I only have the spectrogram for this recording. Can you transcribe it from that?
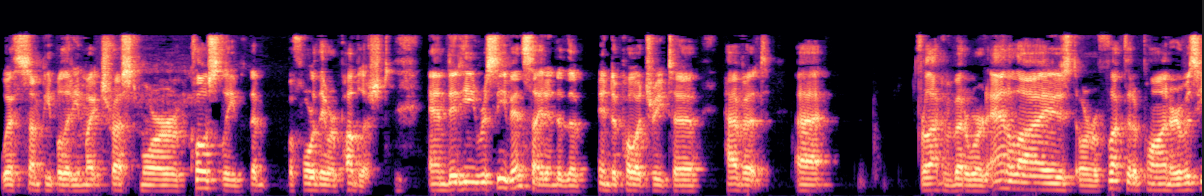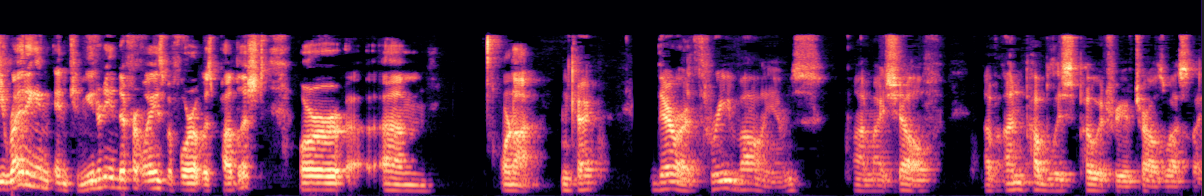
with some people that he might trust more closely than before they were published? And did he receive insight into the into poetry to have it, uh, for lack of a better word, analyzed or reflected upon, or was he writing in, in community in different ways before it was published, or uh, um, or not? Okay. There are three volumes on my shelf of unpublished poetry of Charles Wesley,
